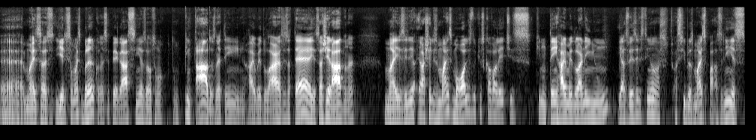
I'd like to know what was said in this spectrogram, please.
É, mas as- e eles são mais brancos, né? Você pegar assim, as, são, são pintados, né? Tem raio medular, às vezes até exagerado, né? Mas ele- eu acho eles mais moles do que os cavaletes que não tem raio medular nenhum e às vezes eles têm as, as fibras mais, as linhas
